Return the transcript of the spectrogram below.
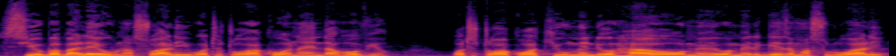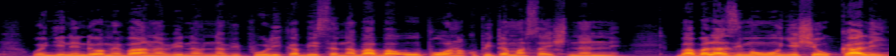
sio baba leo unaswali watoto wako wanaenda hovyo. Watoto wako wa kiume ndio hao wame, wameregeza masuruali wengine ndio wamevaa na, na, na vipuli kabisa na baba upo wanakupita masaa ishiri na nne. Baba lazima uonyeshe ukali.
